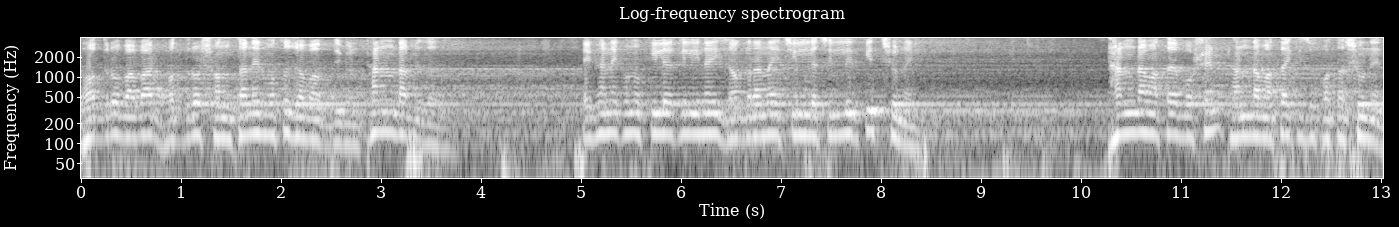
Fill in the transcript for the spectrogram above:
ভদ্র বাবার ভদ্র সন্তানের মতো জবাব দিবেন, ঠান্ডা মেজাজে। এখানে কোনো কিলাকিলি নাই, ঝগড়া নাই, চিল্লাচিল্লির কিচ্ছু নেই। ঠান্ডা মাথায় বসেন, ঠান্ডা মাথায় কিছু কথা শুনেন।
